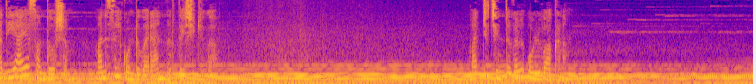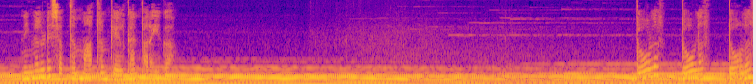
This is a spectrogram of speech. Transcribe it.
അതിയായ സന്തോഷം മനസ്സിൽ കൊണ്ടുവരാൻ നിർദ്ദേശിക്കുക. മറ്റു ചിന്തകൾ ഒഴിവാക്കണം. നിങ്ങളുടെ ശബ്ദം മാത്രം കേൾക്കാൻ പറയുക. ഡോളർ ഡോളർ ഡോളർ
